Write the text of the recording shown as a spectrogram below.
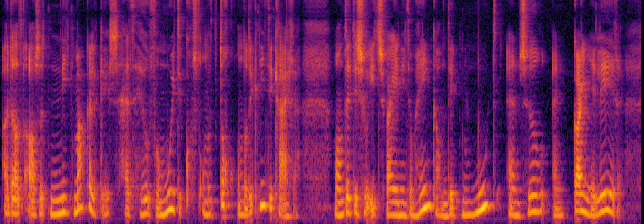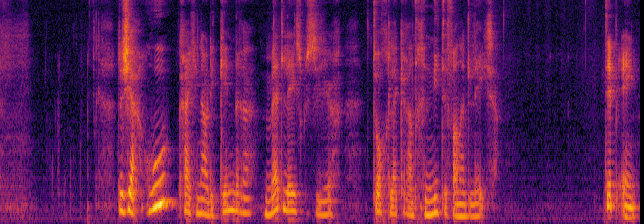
dat als het niet makkelijk is, het heel veel moeite kost om het toch onder de knie te krijgen. Want dit is zoiets waar je niet omheen kan. Dit moet en zul en kan je leren. Dus ja, hoe krijg je nou die kinderen met leesplezier toch lekker aan het genieten van het lezen? Tip 1.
